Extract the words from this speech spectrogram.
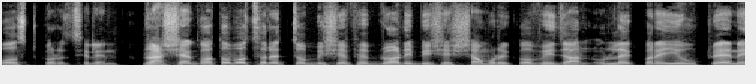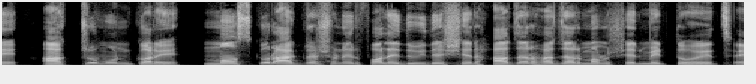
পোস্ট করেছিলেন। রাশিয়া গত বছরের চব্বিশে ফেব্রুয়ারি বিশেষ সামরিক অভিযান উল্লেখ করে ইউক্রেনে আক্রমণ করে। মস্কোর আগ্রাসনের ফলে দুই দেশের হাজার হাজার মানুষের মৃত্যু হয়েছে।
